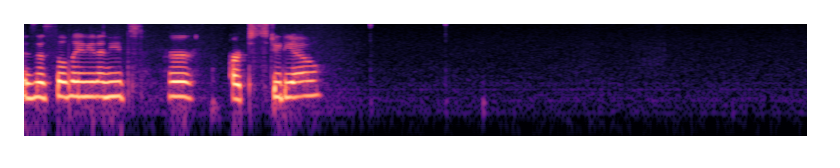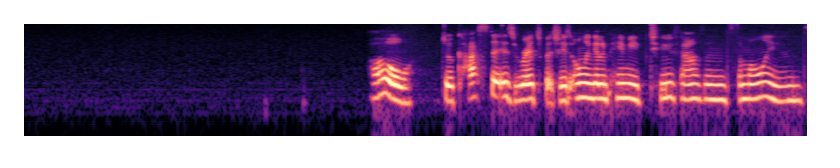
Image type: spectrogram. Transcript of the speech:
Is this the lady that needs her art studio? Oh, Jocasta is rich, but she's only going to pay me 2,000 simoleons.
